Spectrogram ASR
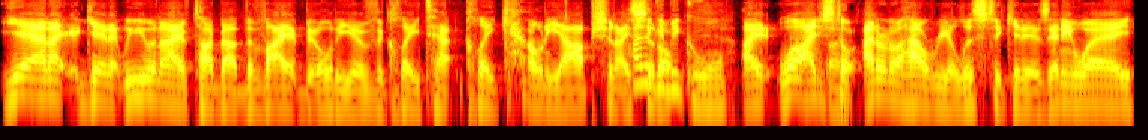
Yeah, and I, again, we you and I have talked about the viability of the Clay ta- Clay County option. I, still think it'd be cool. I well, I just don't. I don't know how realistic it is anyway.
